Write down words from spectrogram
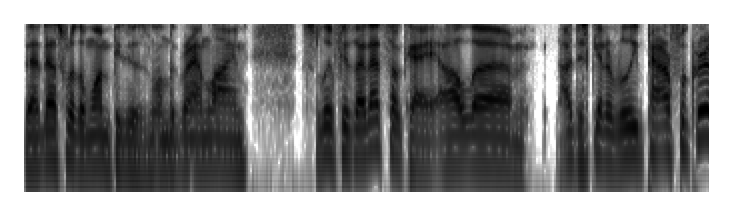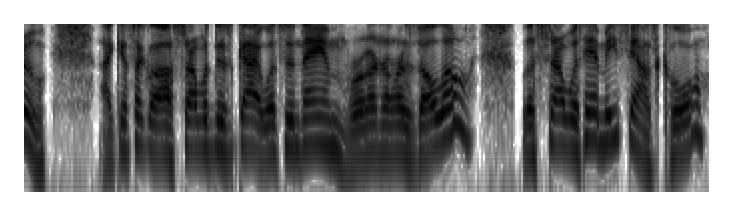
That that's where the One Piece is on the Grand Line. So Luffy's like, that's okay. I'll um, I'll just get a really powerful crew. I guess I'll, I'll start with this guy. What's his name? Zolo. Let's start with him. He sounds cool.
